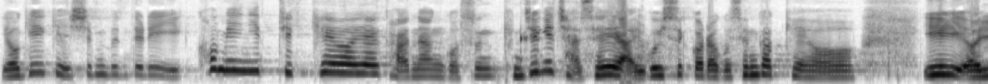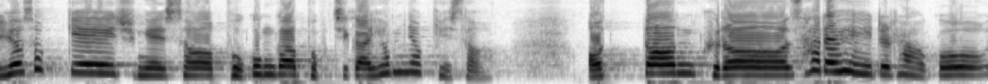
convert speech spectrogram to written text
여기 계신 분들이 이 커뮤니티 케어에 관한 것은 굉장히 자세히 알고 있을 거라고 생각해요. 이 16개 중에서 보건과 복지가 협력해서 어떤 그런 사례회의를 하고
